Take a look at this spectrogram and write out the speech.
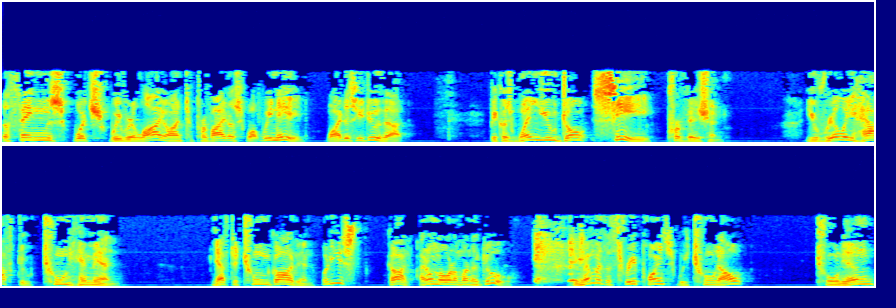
the things which we rely on to provide us what we need. Why does He do that? Because when you don't see provision, you really have to tune Him in. You have to tune God in. What do you, God, I don't know what I'm going to do. Remember the three points? We tune out, tune in,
